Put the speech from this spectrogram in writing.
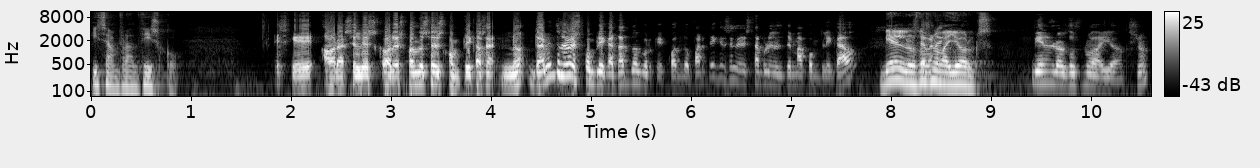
y San Francisco. Es que ahora, se les, es cuando se les complica. O sea, no, realmente no les complica tanto porque cuando parece que se les está poniendo el tema complicado. Vienen los dos Nueva Yorks. Vienen los dos Nueva Yorks, ¿no?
